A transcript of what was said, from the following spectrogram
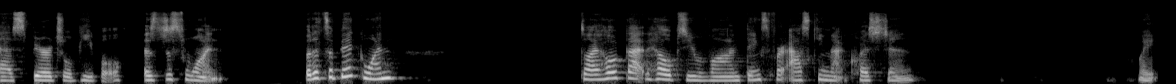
as spiritual people, it's just one, but it's a big one. So, I hope that helps you, Yvonne. Thanks for asking that question. Wait.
